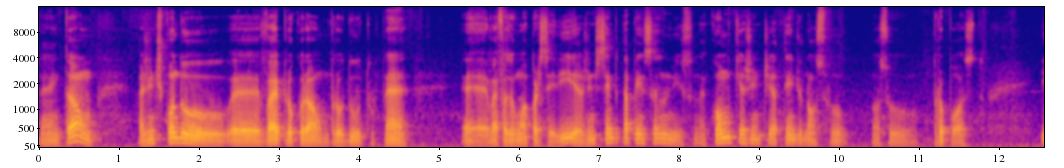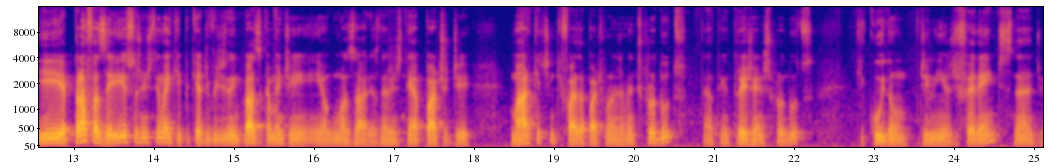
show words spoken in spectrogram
Né? Então, a gente quando é, vai procurar um produto, né, é, vai fazer alguma parceria, a gente sempre está pensando nisso, né? como que a gente atende o nosso, nosso propósito. E para fazer isso, a gente tem uma equipe que é dividida em, basicamente em, em, algumas áreas. Né? A gente tem a parte de marketing, que faz a parte de planejamento de produtos. Né? Eu tenho três gerentes de produtos que cuidam de linhas diferentes, né? De,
